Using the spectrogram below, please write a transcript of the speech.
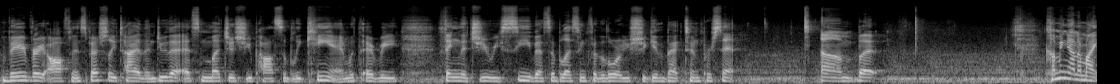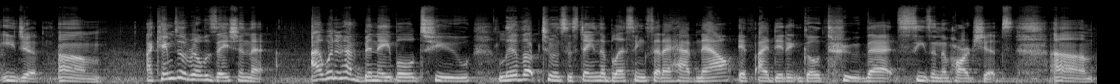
very, very often, especially tithing. Do that as much as you possibly can with everything that you receive as a blessing for the Lord. You should give back 10%. Um, but coming out of my Egypt, um, I came to the realization that I wouldn't have been able to live up to and sustain the blessings that I have now if I didn't go through that season of hardships. Um,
